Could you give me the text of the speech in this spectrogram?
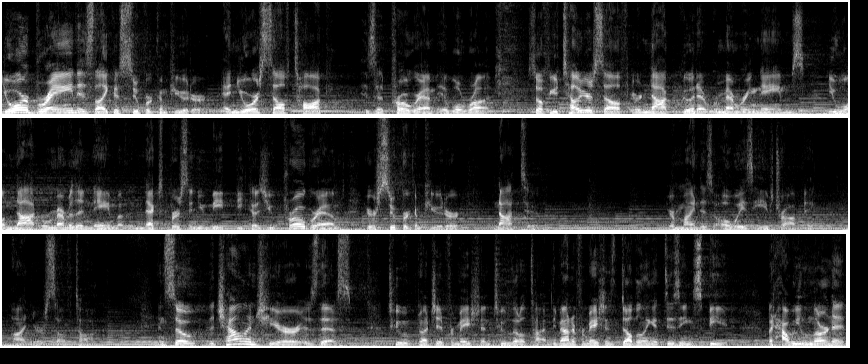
Your brain is like a supercomputer, and your self-talk is a program it will run. So if you tell yourself you're not good at remembering names, you will not remember the name of the next person you meet because you programmed your supercomputer not to. Your mind is always eavesdropping on your self-talk. And so the challenge here is this, too much information, too little time. The amount of information is doubling at dizzying speed but how we learn it,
